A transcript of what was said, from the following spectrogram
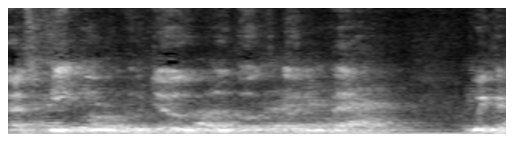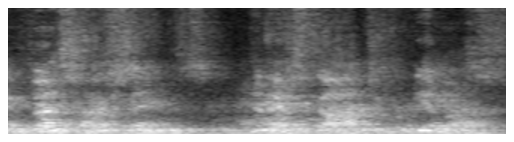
As people who do both good and bad, we confess our sins and ask God to forgive us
